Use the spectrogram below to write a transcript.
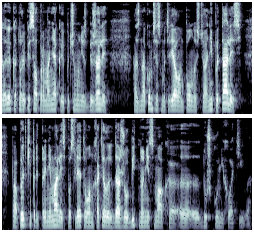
Человек, который писал про маньяка и почему не сбежали, ознакомься с материалом полностью. Они пытались, попытки предпринимались, после этого он хотел их даже убить, но не смог, э, э, душку не хватило.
